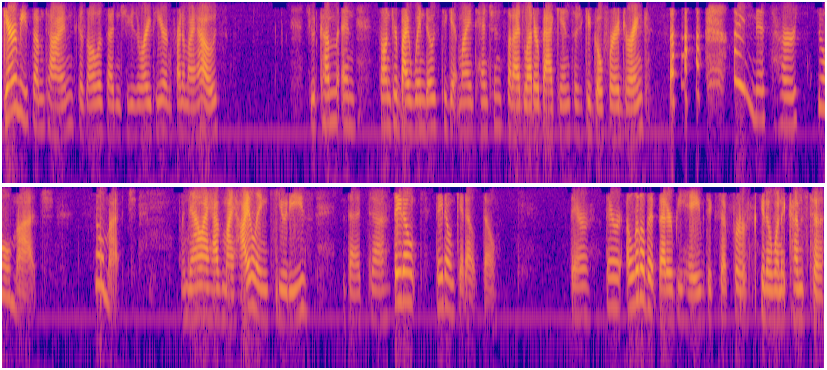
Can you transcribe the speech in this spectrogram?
scare me sometimes because all of a sudden she's right here in front of my house. She would come and saunter by windows to get my attention so that I'd let her back in so she could go for a drink. I miss her so much, so much. And now I have my Highland cuties that uh, they don't they don't get out though. They're they're a little bit better behaved except for you know when it comes to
